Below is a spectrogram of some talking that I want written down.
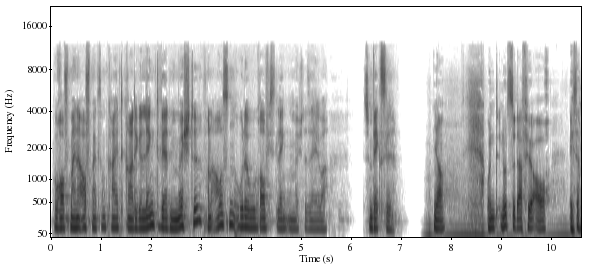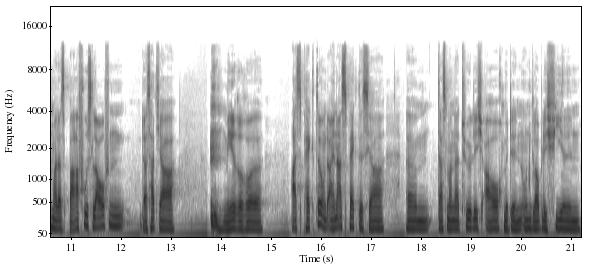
worauf meine Aufmerksamkeit gerade gelenkt werden möchte von außen oder worauf ich es lenken möchte selber. Ein Wechsel. Ja. Und nutzt du dafür auch, ich sag mal, das Barfußlaufen das hat ja mehrere Aspekte. Und ein Aspekt ist ja, ähm, dass man natürlich auch mit den unglaublich vielen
